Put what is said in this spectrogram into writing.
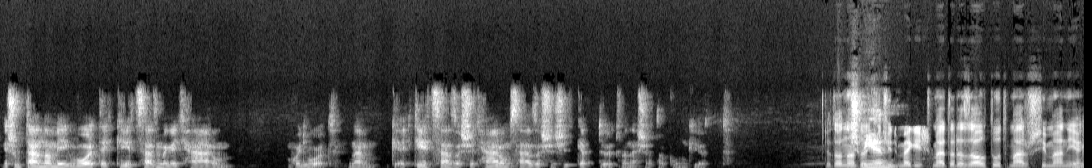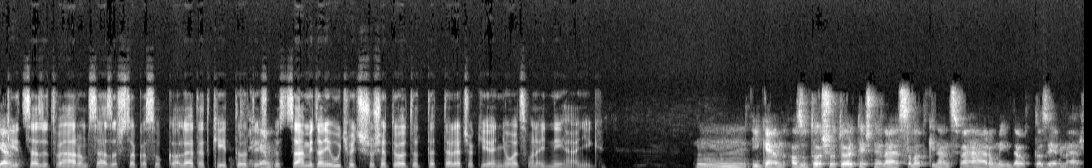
És utána még volt egy 200, meg egy 3, hogy volt? Nem, egy 200-as, egy 300-as és egy 250-es etapunk jött. Tehát onnantól, hogy milyen... kicsit megismerted az autót, már simán ilyen 250-300-as szakaszokkal lehetett két töltés Igen. közt számítani, úgyhogy sose töltötted tele, csak ilyen 81 néhányig. Hmm, igen, az utolsó töltésnél elszaladt 93-ig, de ott azért már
